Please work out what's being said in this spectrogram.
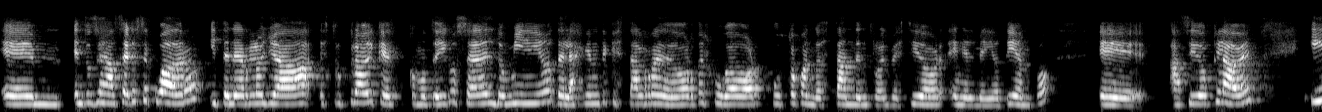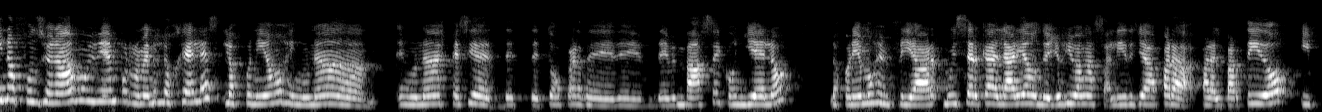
Em, entonces, hacer ese cuadro y tenerlo ya estructurado y que, como te digo, sea del dominio de la gente que está alrededor del jugador justo cuando están dentro del vestidor en el medio tiempo. Eh, ha sido clave. Y nos funcionaba muy bien, por lo menos los geles, los poníamos en una, en una especie de, de, topper de, de, envase con hielo, los poníamos a enfriar muy cerca del área donde ellos iban a salir ya para, para el partido y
